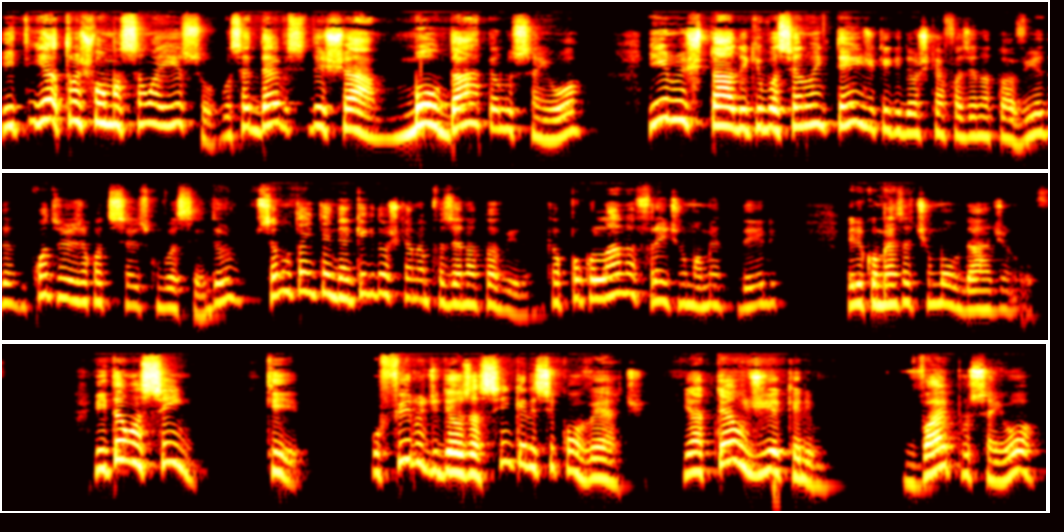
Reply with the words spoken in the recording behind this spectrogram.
E, e a transformação é isso. Você deve se deixar moldar pelo Senhor e no estado em que você não entende o que Deus quer fazer na tua vida, quantas vezes aconteceu isso com você? Deus, você não está entendendo o que Deus quer fazer na tua vida. Daqui a pouco, lá na frente, no momento dele, ele começa a te moldar de novo. Então, assim que o Filho de Deus, assim que ele se converte, e até o dia que ele vai para o Senhor,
